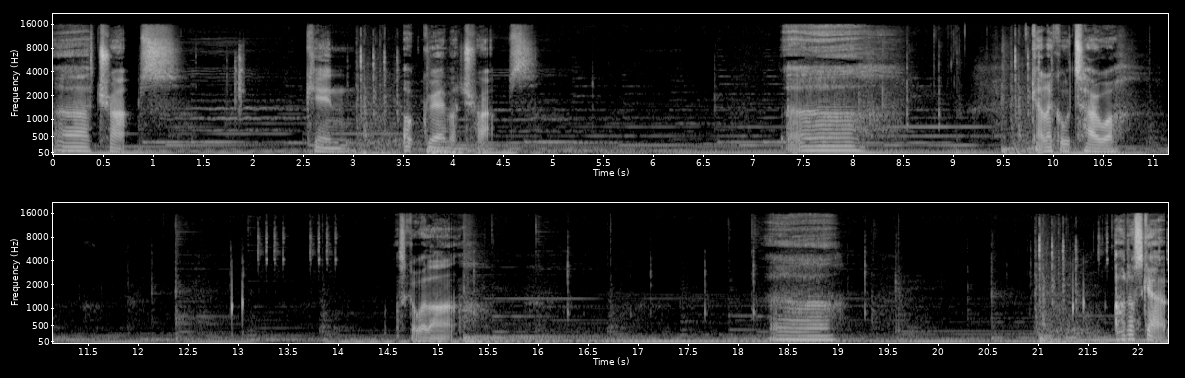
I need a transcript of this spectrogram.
Uh, traps. Can upgrade my traps. Uh, Mechanical tower. Let's go with that. Just get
